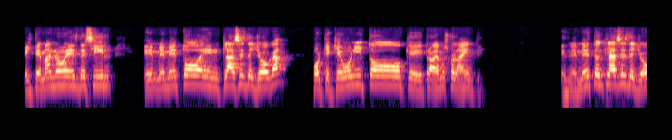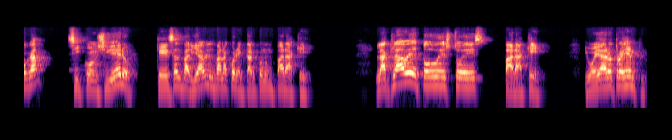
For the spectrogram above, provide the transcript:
el tema no es decir, eh, me meto en clases de yoga porque qué bonito que trabajemos con la gente. Me meto en clases de yoga si considero que esas variables van a conectar con un para qué. La clave de todo esto es para qué. Y voy a dar otro ejemplo.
